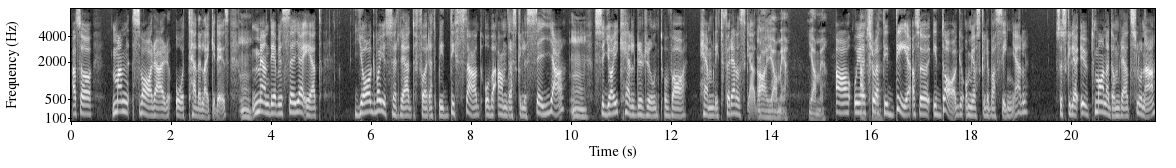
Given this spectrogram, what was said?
Alltså, man svarar och tell it like it is. Men det jag vill säga är att jag var ju så rädd för att bli dissad och vad andra skulle säga. Så jag gick hellre runt och var hemligt förälskad. ja, jag med. Jag med. Ja, och jag Absolut. tror att det är det, alltså idag om jag skulle vara singel så skulle jag utmana de rädslorna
